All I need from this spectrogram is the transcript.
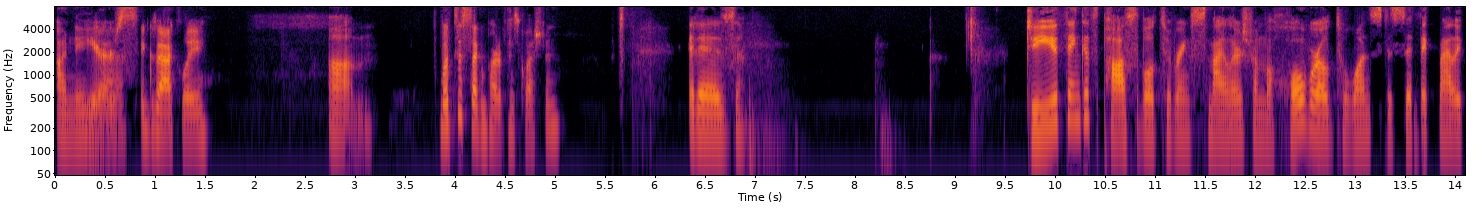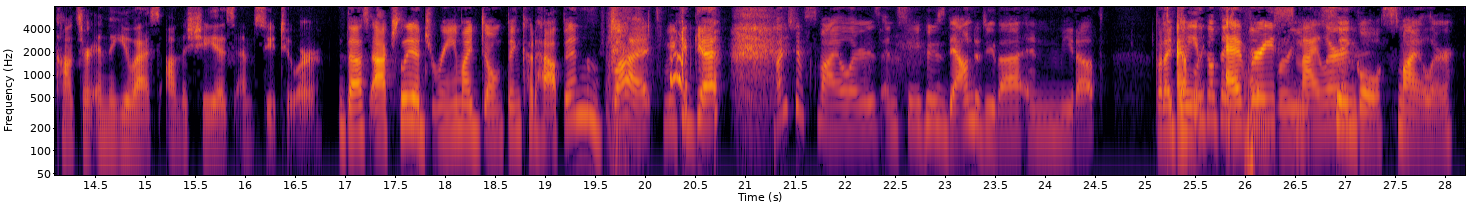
on New Yeah, Year's. exactly. Um, What's the second part of his question? it is. Do you think it's possible to bring smilers from the whole world to one specific Miley concert in the US on the She Is MC tour? That's actually a dream I don't think could happen, but we could get a bunch of smilers and see who's down to do that and meet up. But I definitely mean, don't think every every, smiler- single smiler.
